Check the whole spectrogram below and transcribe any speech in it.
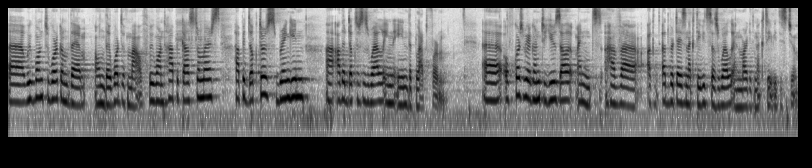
uh, we want to work on the on the word of mouth. We want happy customers, happy doctors, bringing other doctors as well in in the platform. Uh, of course, we are going to use uh, and have advertising activities as well and marketing activities too.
